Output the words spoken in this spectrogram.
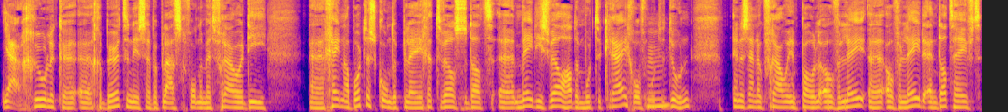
ja, gruwelijke uh, gebeurtenissen hebben plaatsgevonden met vrouwen die uh, geen abortus konden plegen, terwijl ze dat uh, medisch wel hadden moeten krijgen of moeten mhm. doen. En er zijn ook vrouwen in Polen overle uh, overleden. En dat heeft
